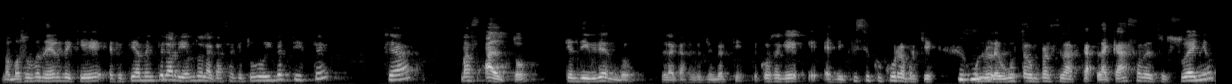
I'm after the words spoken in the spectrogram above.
vamos a suponer de que efectivamente el arriendo de la casa que tú invertiste sea más alto que el dividendo de la casa que tú invertiste, cosa que es difícil que ocurra porque a uno le gusta comprarse la, la casa de sus sueños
